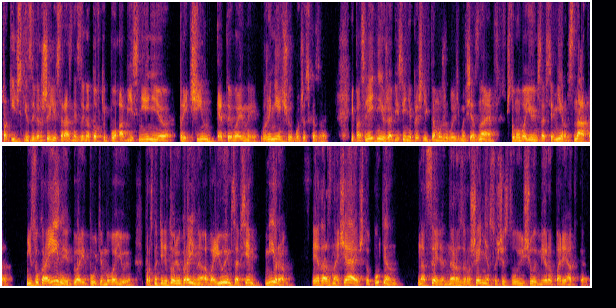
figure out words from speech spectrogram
фактически завершились разные заготовки по объяснению причин этой войны. Уже нечего больше сказать. И последние уже объяснения пришли к тому же мы все знаем, что мы воюем со всем миром, с НАТО. Не с Украиной, говорит Путин, мы воюем, просто на территории Украины, а воюем со всем миром. И это означает, что Путин нацелен на разрушение существующего миропорядка.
